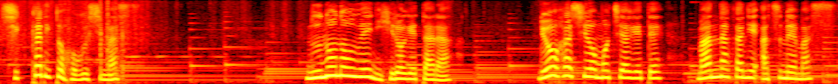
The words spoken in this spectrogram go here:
しっかりとほぐします。布の上に広げたら両端を持ち上げて真ん中に集めます。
